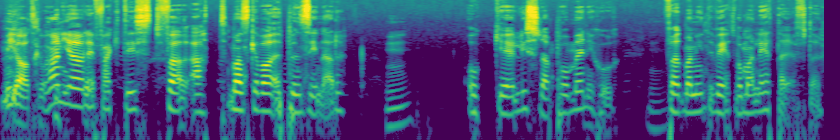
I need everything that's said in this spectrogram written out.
Men jag tror han gör det faktiskt för att man ska vara öppensinnad Mm. och eh, lyssna på människor. Mm. För att man inte vet vad man letar efter.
